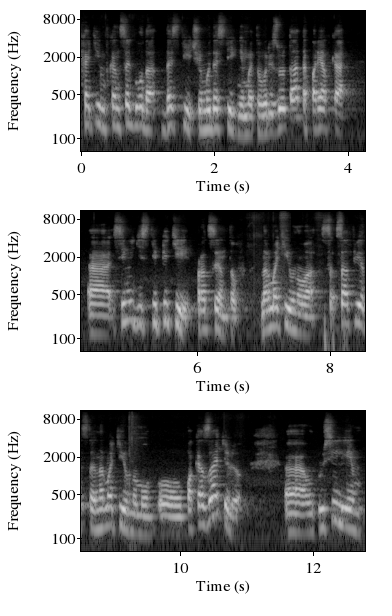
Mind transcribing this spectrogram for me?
хотим в конце года достичь, и мы достигнем этого результата, порядка э, 75% нормативного, соответствия нормативному показателю, усилием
